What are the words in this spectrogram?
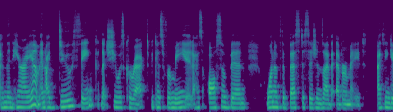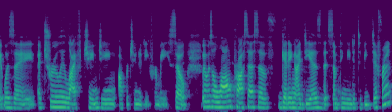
and then here I am. And I do think that she was correct because for me, it has also been one of the best decisions I've ever made. I think it was a, a truly life changing opportunity for me. So it was a long process of getting ideas that something needed to be different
